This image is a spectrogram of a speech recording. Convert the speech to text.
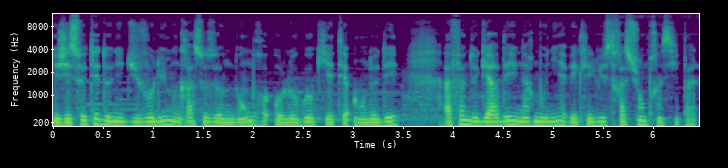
J'ai souhaité donner du volume grâce aux zones d'ombre au logo qui était en 2D afin de garder une harmonie avec l'illustration principale.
